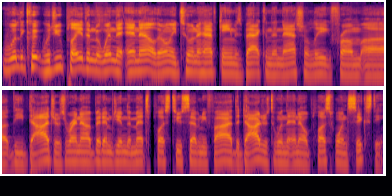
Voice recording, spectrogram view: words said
Really quick, would you play them to win the NL? They're only two and a half games back in the National League from uh, the Dodgers. Right now, at BetMGM, the Mets plus 275, the Dodgers to win the NL plus 160.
